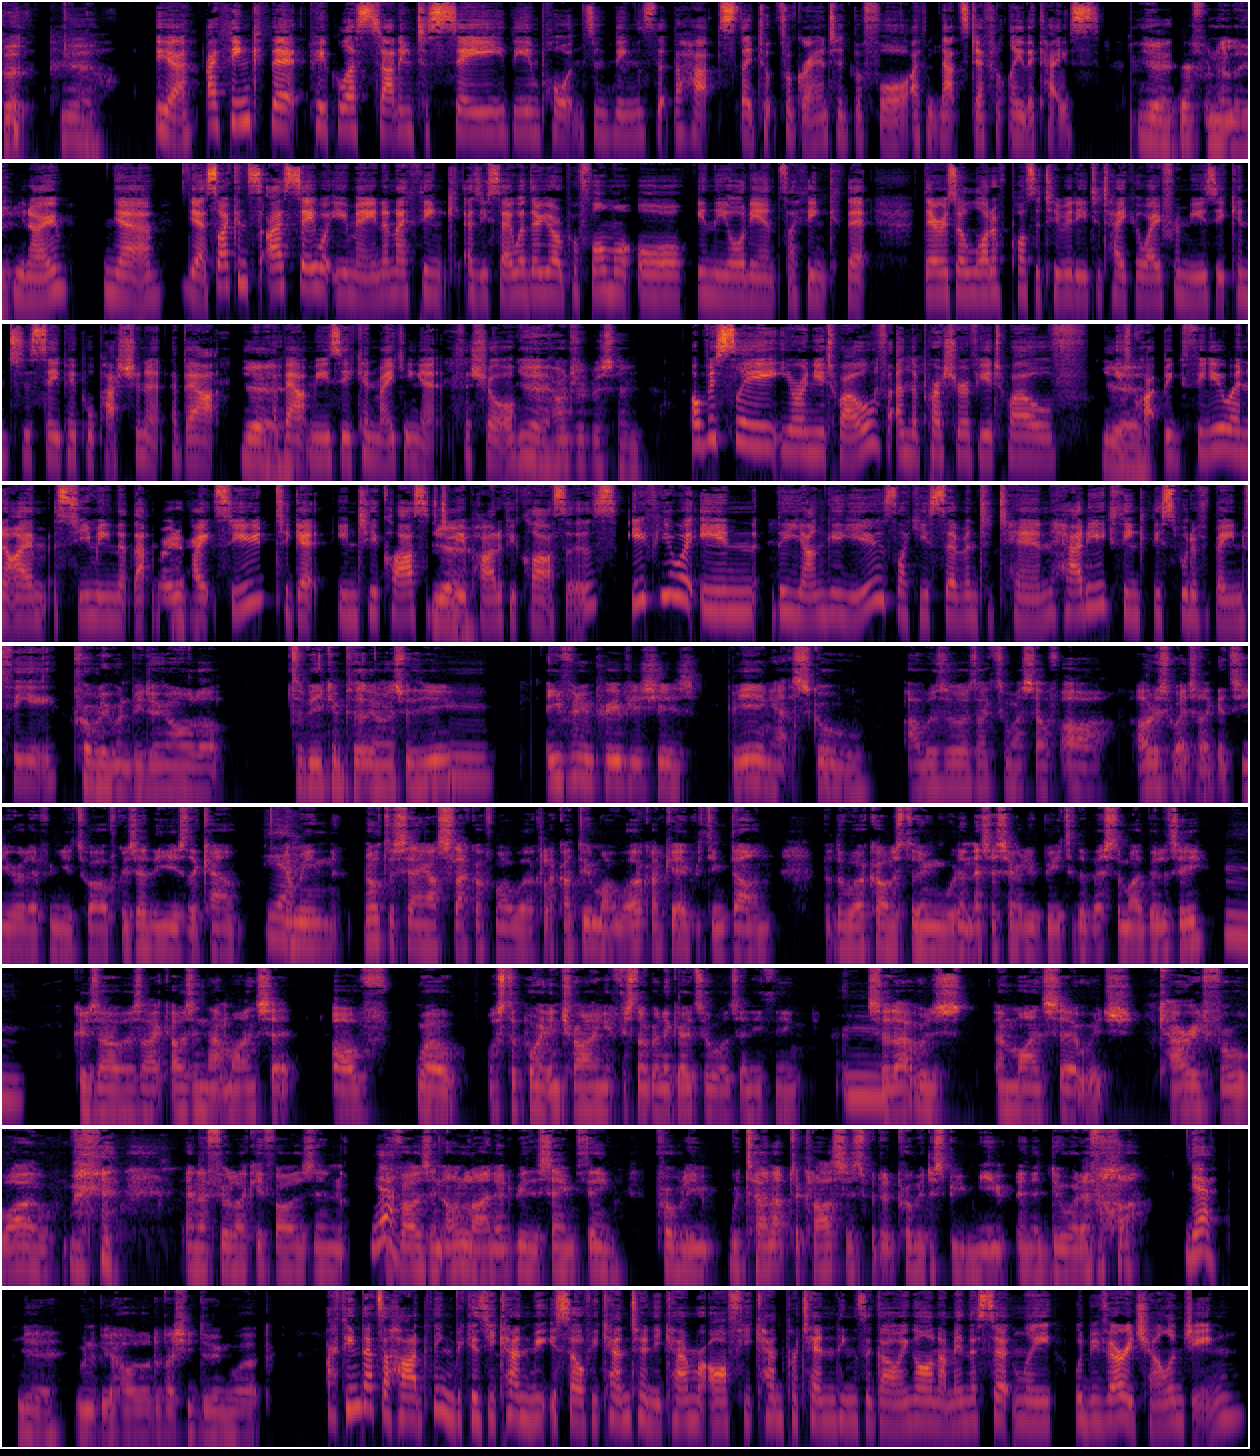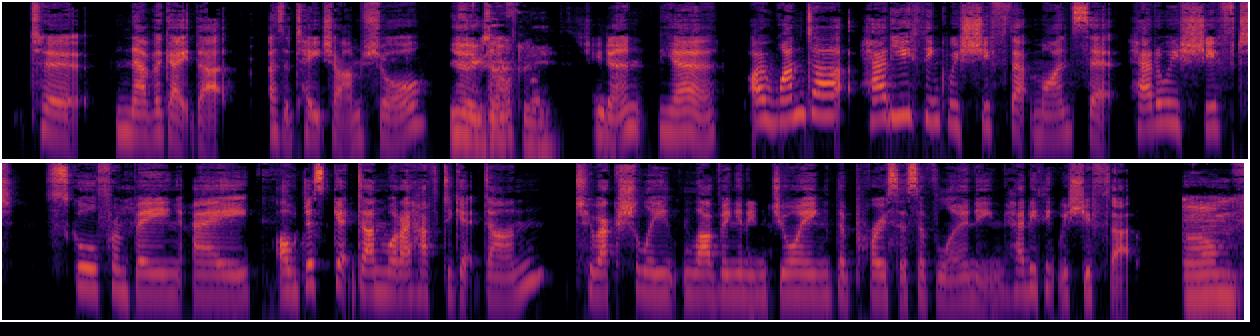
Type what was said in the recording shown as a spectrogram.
But yeah. Yeah, I think that people are starting to see the importance in things that perhaps they took for granted before. I think that's definitely the case. Yeah, definitely. You know, yeah, yeah. So I can I see what you mean, and I think, as you say, whether you're a performer or in the audience, I think that there is a lot of positivity to take away from music and to see people passionate about Yeah. about music and making it for sure. yeah, 100%. Obviously, you're in year 12 and the pressure of year 12 is quite big for you. And I'm assuming that that motivates you to get into your classes, to be a part of your classes. If you were in the younger years, like year 7 to 10, how do you think this would have been for you? Probably wouldn't be doing a whole lot, to be completely honest with you. Mm, Even in previous years, being at school, I was always like to myself, oh, I'll just wait till I get to year 11, year 12, because they're the years that count. yeah. I mean, not to saying I'll slack off my work. Like, I'd do my work, I'd get everything done, but the work I was doing wouldn't necessarily be to the best of my ability. Mm, because I was like, I was in that mindset of, well, what's the point in trying if it's not going to go towards anything? Mm. So that was a mindset which carried for a while. and I feel like if I was in Yeah. if I was in online, it'd be the same thing. Probably would turn up to classes, but it'd probably just be mute and then do whatever. yeah. Yeah, wouldn't be a whole lot of actually doing work. I think that's a hard thing because you can mute yourself, you can turn your camera off, you can pretend things are going on. I mean, this certainly would be very challenging to navigate that as a teacher, I'm sure. Yeah, exactly. a student. Yeah. I wonder, how do you think we shift that mindset? How do we shift school from being a, I'll just get done what I have to get done to actually loving and enjoying the process of learning? How do you think we shift that? Um,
